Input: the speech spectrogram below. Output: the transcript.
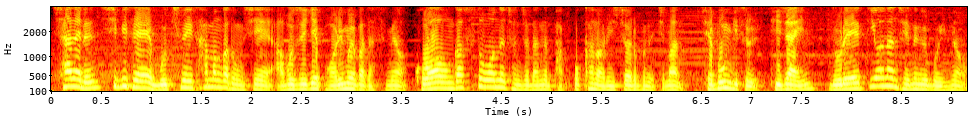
샤넬은 12세에 모친의 사망과 동시에 아버지에게 버림을 받았으며 고아원과 수도원을 전전하는 박복한 어린 시절을 보냈지만 재봉기술, 디자인, 노래에 뛰어난 재능을 보이며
